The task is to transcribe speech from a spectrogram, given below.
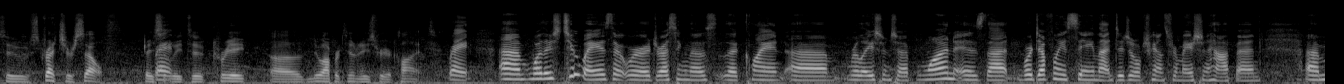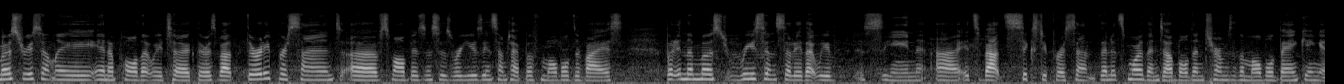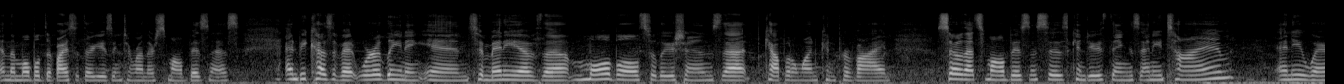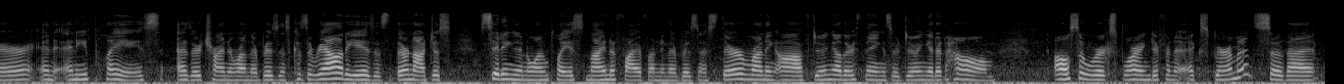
to stretch yourself? Basically right. to create uh, new opportunities for your clients. Right. Um, well, there's two ways that we're addressing those the client um, relationship. One is that we're definitely seeing that digital transformation happen. Uh, most recently, in a poll that we took, there was about 30% of small businesses were using some type of mobile device. But in the most recent study that we've seen, uh, it's about 60%. Then it's more than doubled in terms of the mobile banking and the mobile device that they're using to run their small business. And because of it, we're leaning in to many of the mobile solutions that Capital One can provide so that small businesses can do things anytime anywhere and any place as they're trying to run their business. Because the reality is, is that they're not just sitting in one place nine to five running their business. They're running off, doing other things, they're doing it at home. Also, we're exploring different experiments so that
